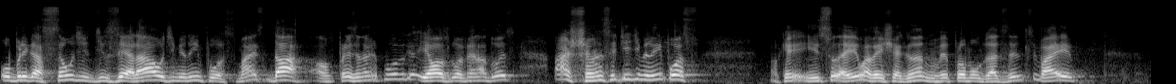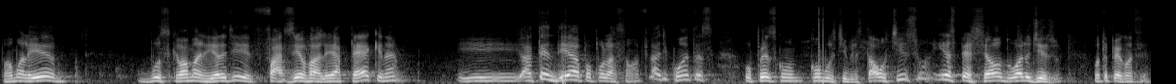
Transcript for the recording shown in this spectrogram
obrigação de, de zerar ou diminuir imposto, mas dá ao presidente da República e aos governadores a chance de diminuir imposto. Ok? Isso daí, uma vez chegando, uma vez promulgado, a gente vai, vamos ali, buscar uma maneira de fazer valer a PEC, né? E atender a população. Afinal de contas, o preço do combustível está altíssimo, em especial do óleo diesel. Outra pergunta.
